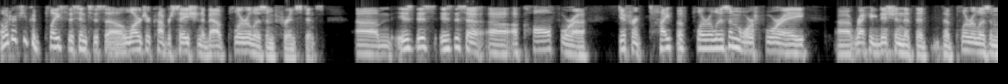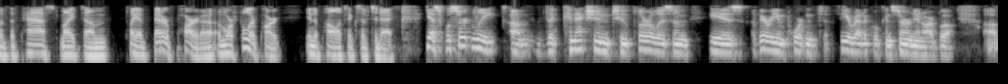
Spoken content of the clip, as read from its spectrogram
I wonder if you could place this into a larger conversation about pluralism, for instance. Um, is this is this a, a, a call for a different type of pluralism, or for a uh, recognition that the, the pluralism of the past might um, play a better part, a, a, more fuller part in the politics of today. Yes, well, certainly um, the connection to pluralism is a very important theoretical concern in our book. Uh,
